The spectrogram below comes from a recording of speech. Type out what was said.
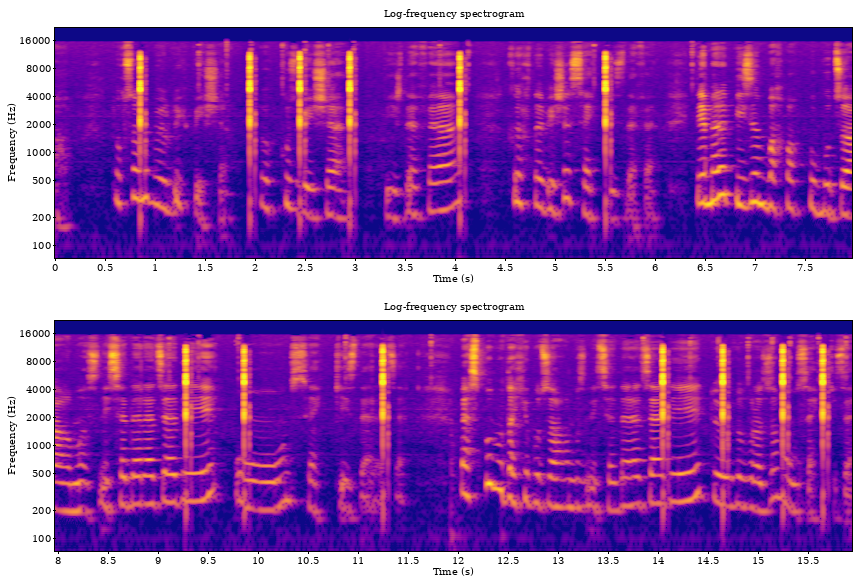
Aha, 90-ı böldük 5-ə. 9 5-ə bir dəfə. 40 da 5-ə 8 dəfə. Deməli bizim bax bax bu bucağımız neçə dərəcədir? 18 dərəcə. Bəs bu buradakı bucağımız neçə dərəcədir? 4-ü vuracam 18-ə.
